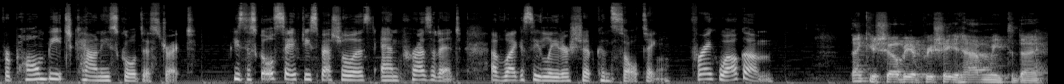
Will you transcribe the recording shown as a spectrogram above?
for Palm Beach County School District. He's a school safety specialist and president of Legacy Leadership Consulting. Frank, welcome. Thank you, Shelby. I appreciate you having me today.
